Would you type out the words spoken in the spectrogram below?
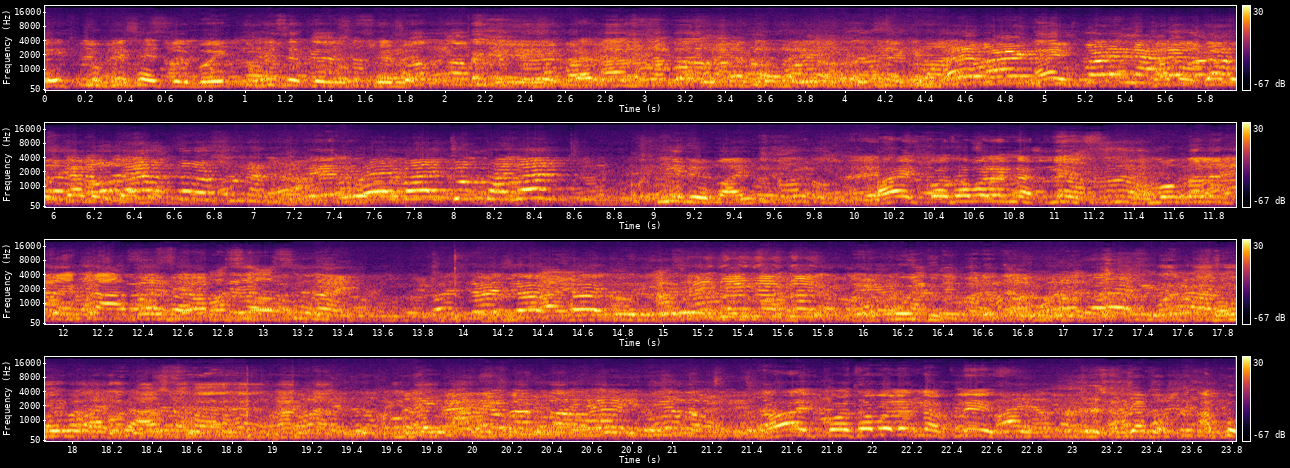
একটু পিছাই একটু ভাই কথা বলেন না প্লিজ ভাই কথা বলেন না প্লিজ যাব আপু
